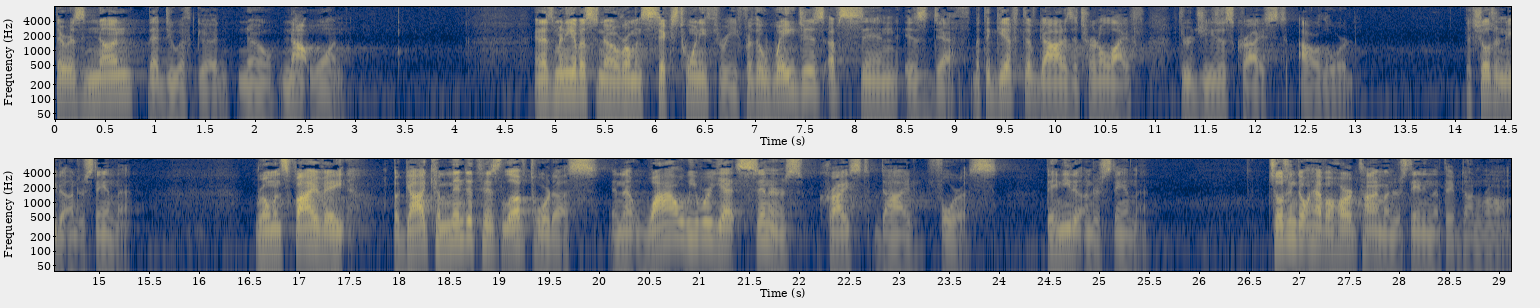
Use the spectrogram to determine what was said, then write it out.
There is none that doeth good, no, not one. And as many of us know, Romans 6:23, for the wages of sin is death, but the gift of God is eternal life through Jesus Christ our Lord. The children need to understand that. Romans 5 8, but God commendeth his love toward us, and that while we were yet sinners, Christ died for us. They need to understand that. Children don't have a hard time understanding that they've done wrong,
